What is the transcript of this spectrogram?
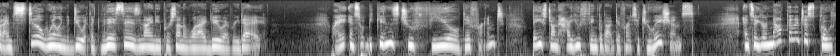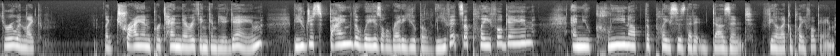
but I'm still willing to do it. Like, this is 90% of what I do every day right? And so it begins to feel different based on how you think about different situations. And so you're not going to just go through and like like try and pretend everything can be a game, but you just find the ways already you believe it's a playful game and you clean up the places that it doesn't feel like a playful game.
